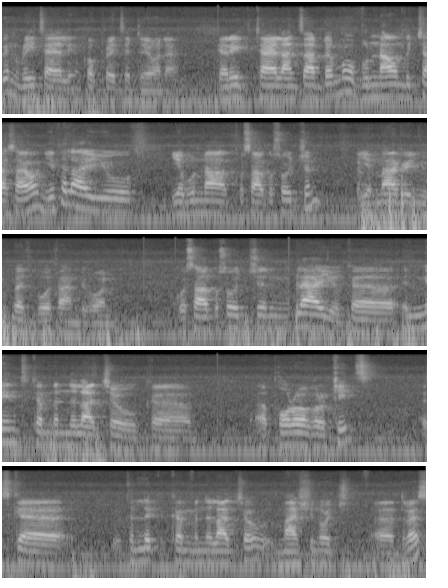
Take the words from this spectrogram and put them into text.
ግን retail incorporated የሆነ ከሪታይል አንጻር ደግሞ ቡናውን ብቻ ሳይሆን የተለያዩ የቡና ቁሳቁሶችን የማያገኙበት ቦታ እንዲሆን ቁሳቁሶችን የተለያዩ ከኢሚንት ከምንላቸው ከፖሮቨር ኪት እስከ ትልቅ ከምንላቸው ማሽኖች ድረስ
